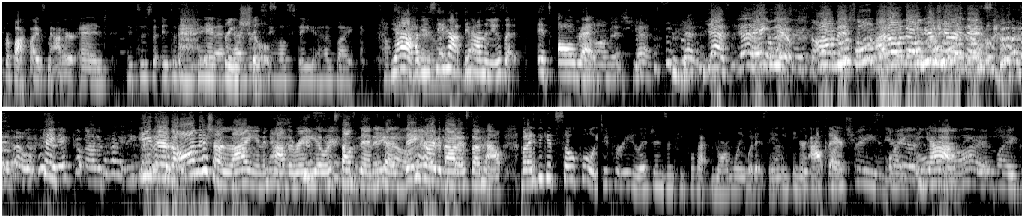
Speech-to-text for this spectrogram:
for Black Lives Matter and It's just it's amazing It that brings every chills. single state has like. come yeah have you together, seen like, that thing on the news that it's all The red Amish. Yes. Yes. yes Yes, thank so you the Amish I don't know if you're hearing this Okay, they've come out of hiding. Either the Amish are lying and have the radio or something They because know. they They heard have about to it somehow. But I think it's so cool. Different religions and people that normally wouldn't say Yeah, anything are out there. countries, Syria like, is oh Yeah. my in, like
